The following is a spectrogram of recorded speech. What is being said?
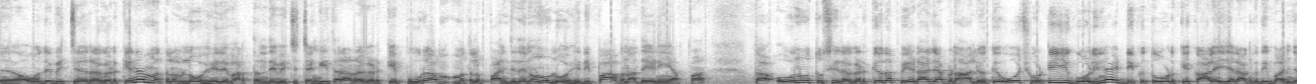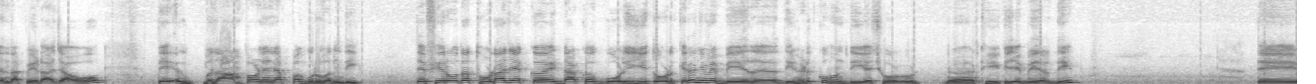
ਉਹਦੇ ਵਿੱਚ ਰਗੜ ਕੇ ਨਾ, ਮਤਲਬ ਲੋਹੇ ਦੇ ਬਰਤਨ ਦੇ ਵਿੱਚ ਚੰਗੀ ਤਰ੍ਹਾਂ ਰਗੜ ਕੇ ਪੂਰਾ, ਮਤਲਬ 5 ਦਿਨ ਉਹਨੂੰ ਲੋਹੇ ਦੀ ਭਾਵਨਾ ਦੇਣੀ ਆਪਾਂ। ਤਾਂ ਉਹਨੂੰ ਤੁਸੀਂ ਰਗੜ ਕੇ ਉਹਦਾ ਪੇੜਾ ਜਿਹਾ ਬਣਾ ਲਿਓ ਤੇ ਉਹ ਛੋਟੀ ਜੀ ਗੋਲੀ ਨਾ ਐਡੀ ਕੁ ਤੋੜ ਕੇ ਕਾਲੇ ਜਿਹੇ ਰੰਗ ਦੀ ਬਣ ਜਾਂਦਾ ਪੇੜਾ ਜਿਹਾ ਉਹ। ਤੇ ਬਦਾਮ ਪਾਉਣੇ ਨੇ ਆਪਾਂ ਗੁਰਵੰਦੀ। ਤੇ ਫਿਰ ਉਹਦਾ ਥੋੜਾ ਜਿਹਾ ਇੱਕ ਐਡਾ ਕੁ ਗੋਲੀ ਜੀ ਤੋੜ ਕੇ ਨਾ, ਜਿਵੇਂ ਬੇਰ ਦੀ ਹਿੜਕ ਹੁੰਦੀ ਹੈ ਛੋ- ਠੀਕ ਜੇ ਬੇਰ ਦੀ। ਤੇ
